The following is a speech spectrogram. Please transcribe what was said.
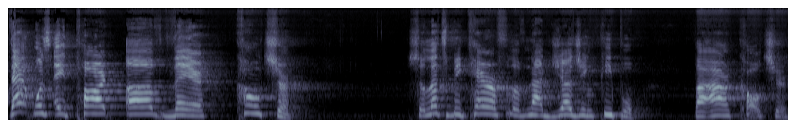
That was a part of their culture. So let's be careful of not judging people by our culture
